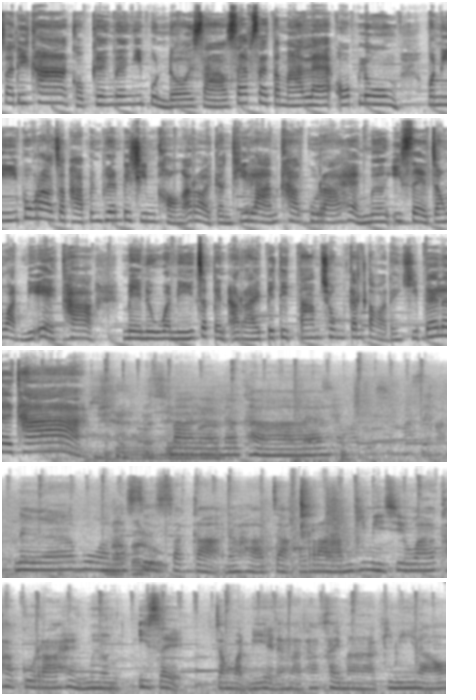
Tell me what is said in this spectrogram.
สวัสดีค่ะคบเครื่องเรื่องญี่ปุ่นโดยสาวแซบไซตามะและอบลุง วันนี้พวกเราจะพาเพื่อนๆไปชิมของอร่อยกันที่ร้านคากุระแห่งเมืองอิเซจังหวัดมิเอะค่ะ เมนูวันนี้จะเป็นอะไรไปติดตามชมกันต่อในคลิปได้เลยค่ะ มาแล้วนะคะ เนื้อวัวมัตสึสกะนะคะ จากร้านที่มีชื่อว่าคากุระแห่งเมืองอิเซจังหวัดมิเอะนะคะ ถ้าใครมาที่นี่แล้ว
